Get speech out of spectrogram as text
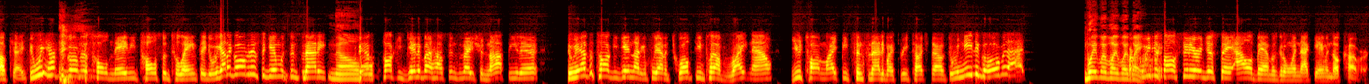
Okay, do we have to go over this whole Navy, Tulsa, Tulane thing? Do we got to go over this again with Cincinnati? No. Do we have to talk again about how Cincinnati should not be there? Do we have to talk again that if we had a 12 team playoff right now, Utah might beat Cincinnati by three touchdowns? Do we need to go over that? Wait, wait, wait, wait, wait. can we just all sit here and just say Alabama's going to win that game and they'll cover?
